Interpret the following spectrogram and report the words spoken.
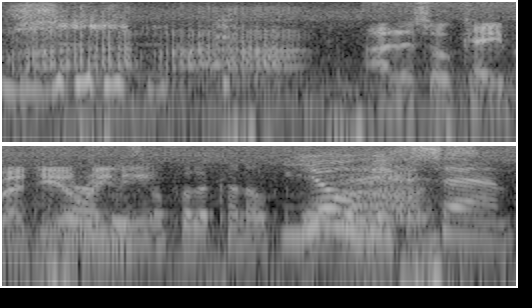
Alles okay bei dir, Ja, Rini? nur voller Kanne auf Yo, Drogen, Big Sam.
